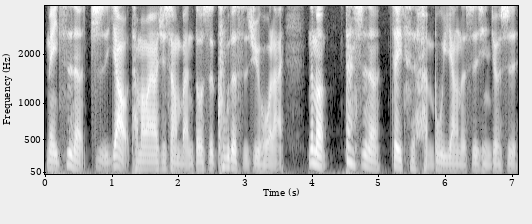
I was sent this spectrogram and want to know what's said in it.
每次呢，只要她妈妈要去上班，都是哭得死去活来。那么，但是呢，这一次很不一样的事情就是，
